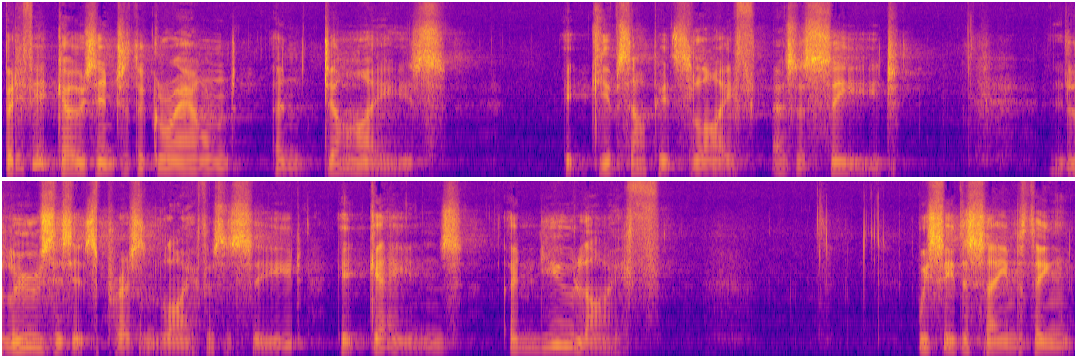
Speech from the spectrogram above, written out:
But if it goes into the ground and dies, it gives up its life as a seed. It loses its present life as a seed. It gains a new life. We see the same thing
